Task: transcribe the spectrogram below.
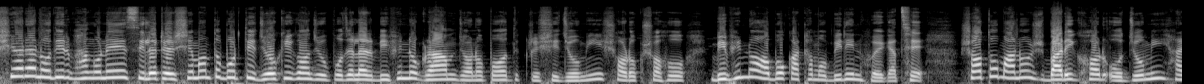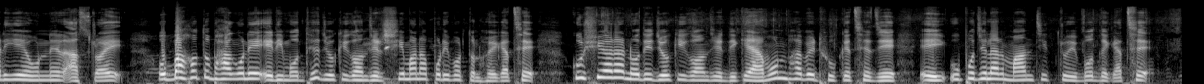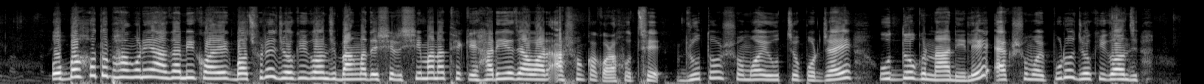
কুশিয়ারা নদীর ভাঙনে সিলেটের সীমান্তবর্তী জকিগঞ্জ উপজেলার বিভিন্ন গ্রাম, জনপদ, কৃষি জমি, সড়কসহ বিভিন্ন অবকাঠামো বিলীন হয়ে গেছে। শত মানুষ বাড়িঘর ও জমি হারিয়ে অন্যের আশ্রয়ে। অব্যাহত ভাঙনে এরই মধ্যে জকিগঞ্জের সীমানা পরিবর্তন হয়ে গেছে। কুশিয়ারা নদী জকিগঞ্জের দিকে এমনভাবে ঢুকেছে যে এই উপজেলার মানচিত্রই বদলে গেছে। অব্যাহত ভাঙনে আগামী কয়েক বছরে যোগীগঞ্জ বাংলাদেশের সীমানা থেকে হারিয়ে যাওয়ার আশঙ্কা করা হচ্ছে। দ্রুত সময় উচ্চ পর্যায়ে উদ্যোগ না নিলে একসময় পুরো যোগীগঞ্জ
